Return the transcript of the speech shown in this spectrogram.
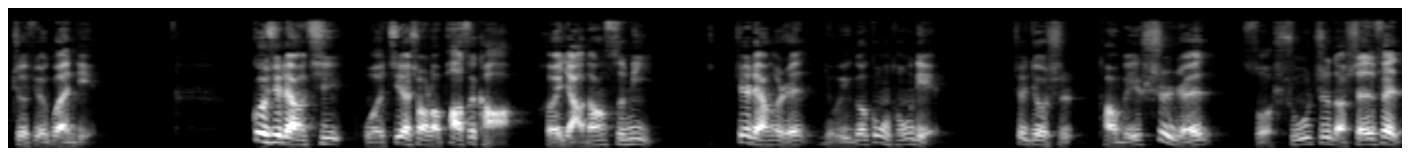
哲学观点。过去两期我介绍了帕斯卡和亚当·斯密。这两个人有一个共同点，这就是他为世人所熟知的身份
